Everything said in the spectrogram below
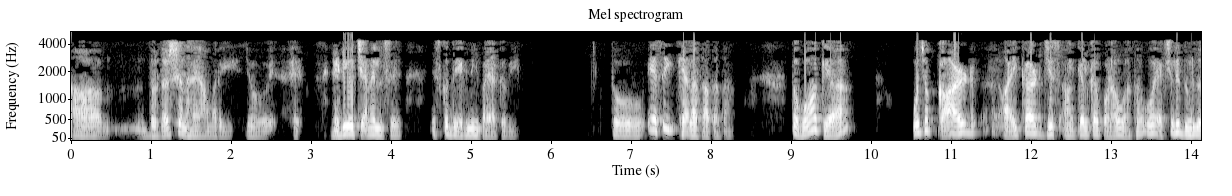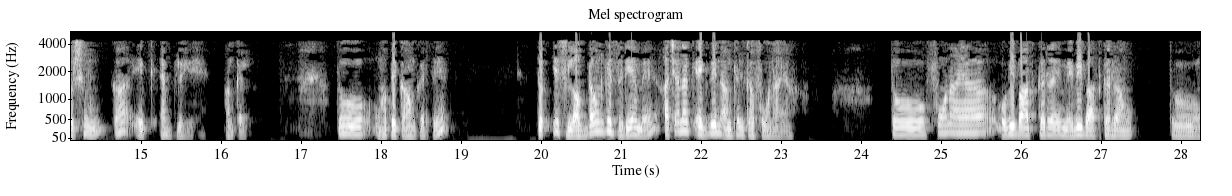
दूरदर्शन है हमारी, जो रेडियो चैनल से इसको देख नहीं पाया कभी। तो ऐसे ही ख्याल आता था। तो हुआ क्या, वो जो कार्ड, आई कार्ड जिस अंकल का पड़ा हुआ था, वो एक्चुअली दूरदर्शन का एक एम्प्लॉय है, अंकल। तो वहाँ पे काम करते हैं। तो इस लॉकडाउन के ज़रिए में अचानक एक दिन अंकल का फ़ोन आया। तो फ़ोन आया, वो भी बात कर रहे हैं, मैं भी बात कर रहा हूँ। तो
